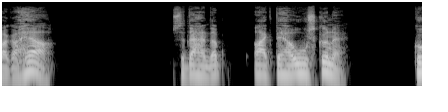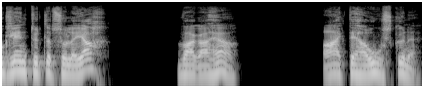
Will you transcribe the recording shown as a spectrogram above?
väga hea. see tähendab aeg teha uus kõne. kui klient ütleb sulle jah, väga hea. aeg teha uus kõne.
